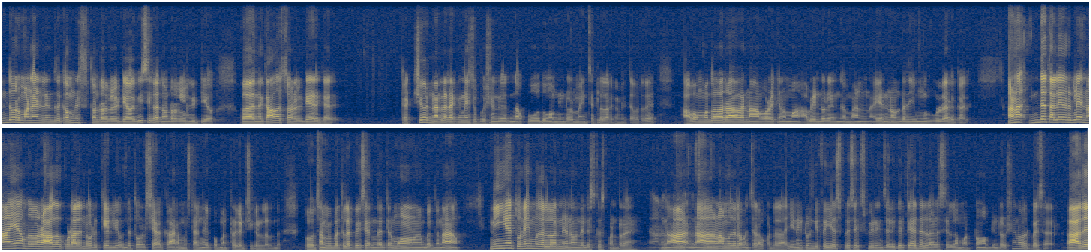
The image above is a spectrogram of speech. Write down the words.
இந்த ஒரு மனநிலைன்றது கம்யூனிஸ்ட் தொண்டர்கள்கிட்டயோ விசிகா தொண்டர்கள்கிட்டயோ இந்த காங்கிரஸ் தொண்டர்கள்கிட்டயே இருக்காது கட்சி ஒரு நல்ல ரெக்கக்னைஸ்டு பொசிஷனில் இருந்தால் போதும் அப்படின்ற ஒரு மைண்ட் செட்டில் தான் இருக்கணும் தவிர்த்து அவன் முதல்வராக நான் உழைக்கணுமா அப்படின்ற ஒரு எண்ண மண் எண்ணம்ன்றது இவங்களுக்குள்ளே இருக்காது. ஆனால் இந்த தலைவர்களே நான் ஏன் முதல்வர் ஆகக்கூடாதுன்ற ஒரு கேள்வியை வந்து தொடர்ச்சியாக வைக்க ஆரம்பிச்சிட்டாங்க இப்போ மற்ற கட்சிகள்ல இருந்து. இப்போ சமீபத்தில் பேசியிருந்த திருமாவளவன் பார்த்தீங்கன்னா நீ ஏன் துணை முதல்வர்னு என்னை வந்து டிஸ்கஸ் பண்ணுற நான் நான்லாம் முதலமைச்சராக கொண்டதா எனக்கு twenty five years plus experience இருக்குது தேர்தல் அரசியலில் மட்டும் அப்படின்ற விஷயம் அவர் பேசுறாரு. அது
